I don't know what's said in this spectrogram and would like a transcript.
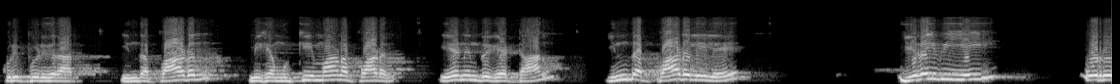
குறிப்பிடுகிறார். இந்த பாடல் மிக முக்கியமான பாடல். ஏனென்று கேட்டால் இந்த பாடலிலே இறைவியை ஒரு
